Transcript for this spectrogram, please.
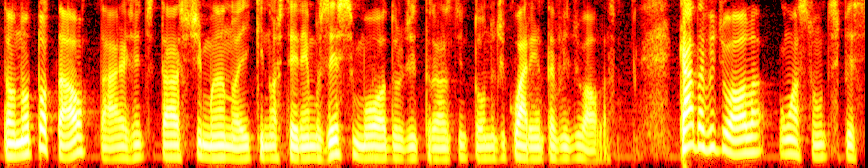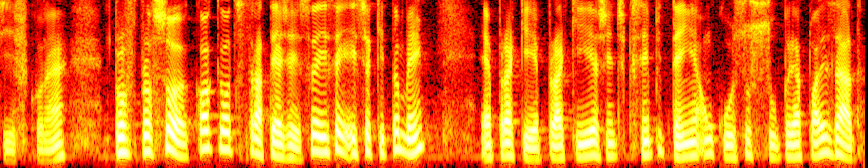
Então, no total, tá, a gente está estimando aí que nós teremos esse módulo de trânsito em torno de 40 videoaulas. Cada videoaula, um assunto específico. Né? Professor, qual que é outra estratégia é isso? Isso, isso aqui também é para quê? Para que a gente sempre tenha um curso super atualizado.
